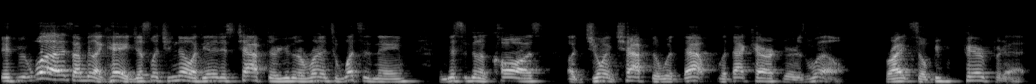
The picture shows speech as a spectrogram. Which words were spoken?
if it was, I'd be like, hey, just let you know at the end of this chapter, you're gonna run into what's his name, and this is gonna cause a joint chapter with that with that character as well, right? So be prepared for that.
